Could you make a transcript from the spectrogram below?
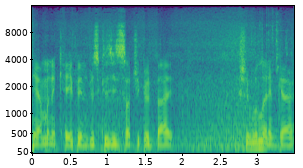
yeah, I'm going to keep him just because he's such a good bait. Actually, we'll let him go.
